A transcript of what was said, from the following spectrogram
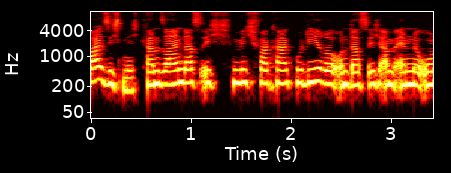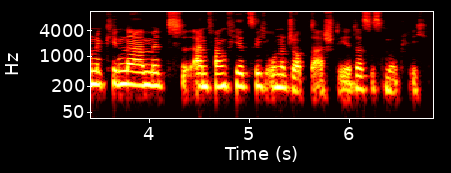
weiß ich nicht. Kann sein, dass ich mich verkalkuliere und dass ich am Ende ohne Kinder mit Anfang 40 ohne Job dastehe. Das ist möglich.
